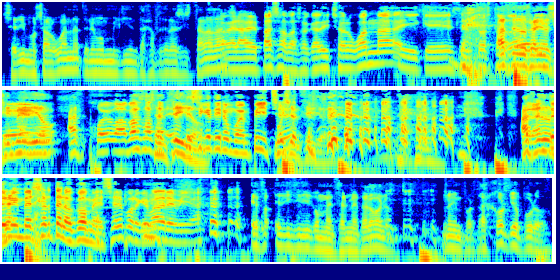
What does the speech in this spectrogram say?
seguimos al Wanda, tenemos 1.500 cafeteras instaladas. A ver, a ver, paso a paso. ¿Qué ha dicho el Wanda y que es el tostador? Hace dos años y que- medio, haz- Joder, vamos a hacer... Sencillo. Este sí que tiene un buen pitch, Muy ¿eh? sencillo. Hace Delante dos de un a- inversor te lo comes, ¿eh? Porque madre mía. Es, es difícil convencerme, pero bueno, no importa. Escorpio puro,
